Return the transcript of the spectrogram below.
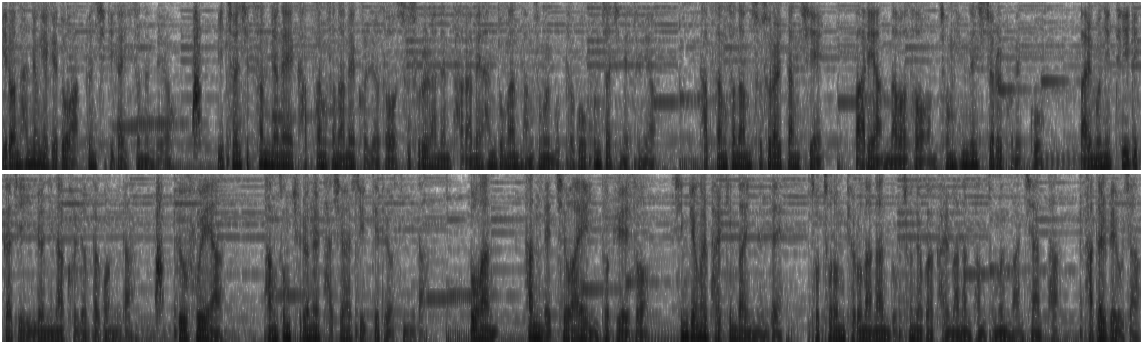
이런 한영에게도 아픈 시기가 있었는데요. 2013년에 갑상선암에 걸려서 수술을 하는 바람에 한동안 방송을 못하고 혼자 지냈으며 갑상선암 수술할 당시에 말이 안 나와서 엄청 힘든 시절을 보냈고 말문이 트이기까지 1년이나 걸렸다고 합니다. 그 후에야 방송 출연을 다시 할 수 있게 되었습니다. 또한 한 매체와의 인터뷰에서 심경을 밝힌 바 있는데 저처럼 결혼 안 한 노처녀가 갈 만한 방송은 많지 않다. 다들 배우자,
